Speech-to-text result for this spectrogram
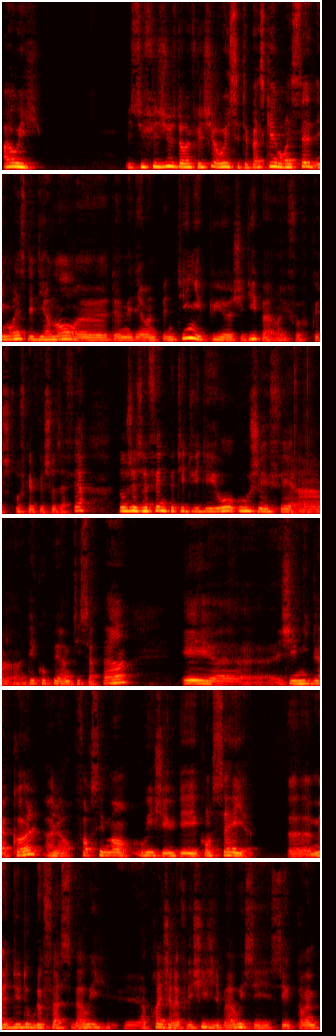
Ah oui, il suffit juste de réfléchir. Oui, c'était parce qu'il me reste des diamants, euh, de mes diamants painting. Et puis, euh, j'ai dit, ben, il faut que je trouve quelque chose à faire. Donc, j'ai fait une petite vidéo où j'ai fait un, un petit sapin. Et euh, j'ai mis de la colle. Alors, forcément, oui, j'ai eu des conseils. mettre du double face, bah oui. Après, j'ai réfléchi, j'ai dit, bah oui, c'est quand même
